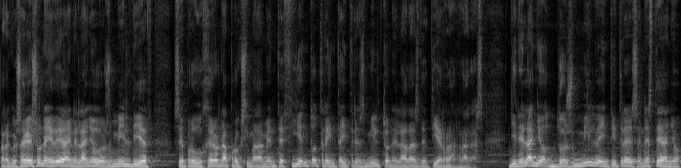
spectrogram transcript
Para que os hagáis una idea, en el año 2010 se produjeron aproximadamente 133.000 toneladas de tierras raras. Y en el año 2023, en este año,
